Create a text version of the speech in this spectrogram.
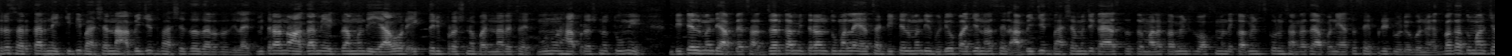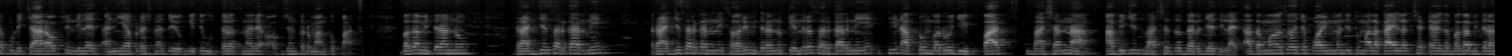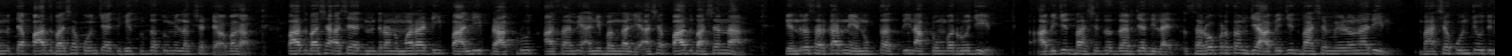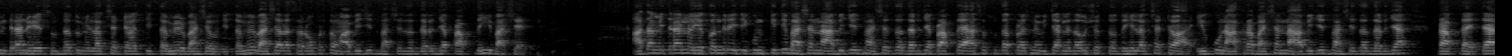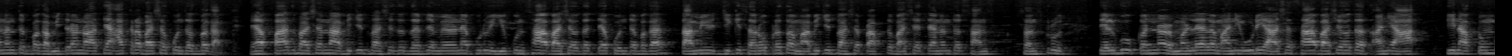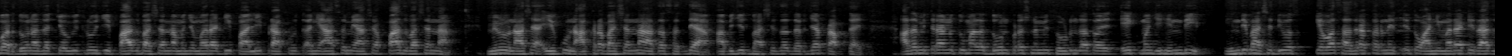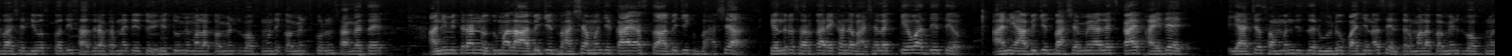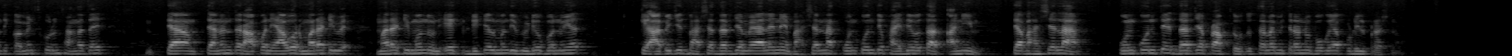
केंद्र सरकारने किती भाषांना अभिजित भाषेचा दर्जा दिला आहे? मित्रांनो आगामी एक्झाममध्ये यावर एकतरी प्रश्न बनणारच आहेत. म्हणून हा प्रश्न तुम्ही डिटेलमध्ये अभ्यासात. जर का मित्रांनो तुम्हाला याचा डिटेलमध्ये व्हिडिओ पाहिजे नसेल अभिजित भाषा म्हणजे काय असतं तर मला कमेंट्स बॉक्समध्ये कमेंट्स करून सांगायचं आपण याचा सेपरेट व्हिडिओ बनवूयात. बघा तुम्हाला पुढे चार ऑप्शन दिले आहेत आणि या प्रश्नाचे योग्य ते उत्तर असणारे ऑप्शन क्रमांक पाच. बघा मित्रांनो राज्य सरकारने राज्य सरकारने सॉरी मित्रांनो केंद्र सरकारने तीन ऑक्टोबर रोजी पाच भाषांना अभिजित भाषेचा दर्जा दिलाय. आता महत्त्वाच्या पॉईंटमध्ये तुम्हाला काय लक्षात ठेवायचं बघा मित्रांनो त्या पाच भाषा कोणत्या आहेत हे सुद्धा तुम्ही लक्षात ठेवा बघा. पाच भाषा अशा आहेत मित्रांनो मराठी पाली प्राकृत आसामी आणि बंगाली. अशा पाच भाषांना केंद्र सरकारने नुकताच तीन ऑक्टोबर रोजी अभिजित भाषेचा दर्जा दिलाय. सर्वप्रथम जी अभिजित भाषा मिळवणारी भाषा कोणती होती मित्रांनो हे सुद्धा तुम्ही लक्षात ठेवा. ती तमिळ भाषा होती. तमिळ भाषेला सर्वप्रथम अभिजित भाषेचा दर्जा प्राप्त ही भाषा आहे. आता मित्रांनो एकंदरीत एकूण किती भाषांना अभिजित भाषेचा दर्जा प्राप्त आहे असं सुद्धा प्रश्न विचारला जाऊ शकतो. तर हे लक्षात ठेवा एकूण अकरा भाषांना अभिजित भाषेचा दर्जा प्राप्त आहे. त्यानंतर बघा मित्रांनो त्या अकरा भाषा कोणत्या बघा? ह्या पाच भाषांना अभिजित भाषेचा दर्जा मिळवण्यापूर्वी एकूण सहा भाषा होतात त्या कोणत्या बघा? तामिळ जी की सर्वप्रथम अभिजित भाषा प्राप्त भाषा आहे. त्यानंतर सांस संस्कृत तेलुगू कन्नड मल्याळम आणि उडिया अशा सहा भाषा होतात आणि आ- तीन ऑक्टोबर दोन हजार चोवीस रोजी पाच भाषांना म्हणजे मराठी पाली प्राकृत आणि आसामी अशा पाच भाषांना मिळून अशा एकूण अकरा भाषांना आता सध्या अभिजित भाषेचा दर्जा प्राप्त आहे. आता मित्रांनो तुम्हाला दोन प्रश्न मी सोडून जातो आहे एक म्हणजे हिंदी. हिंदी भाषा दिवस केव्हा साजरा करण्यात येतो आणि मराठी राजभाषा दिवस कधी साजरा करण्यात येतो हे तुम्ही मला कमेंट्स बॉक्समध्ये कमेंट्स करून सांगायचं आहे. आणि मित्रांनो तुम्हाला अभिजित भाषा म्हणजे काय असतं? अभिजित भाषा केंद्र सरकार एखाद्या भाषेला केव्हा देते आणि अभिजित भाषा मिळाल्यास काय फायदे आहेत? याच्या संबंधित जर व्हिडिओ पाहिजे असेल तर मला कमेंट्स बॉक्समध्ये कमेंट्स करून सांगायचं आहे. त्या त्यानंतर आपण यावर मराठी मराठीमधून एक डिटेलमध्ये व्हिडिओ बनवूयात की अभिजित भाषा दर्जा मिळाल्याने भाषांना कोणकोणते फायदे होतात आणि त्या भाषेला कोणकोणते दर्जा प्राप्त होतो. चला मित्रांनो बघूया पुढील प्रश्न.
